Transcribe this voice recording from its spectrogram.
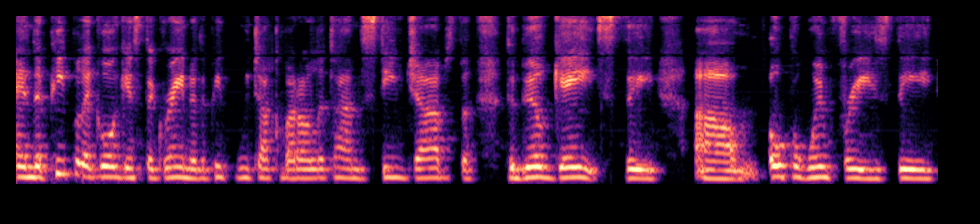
And the people that go against the grain are the people we talk about all the time steve jobs the, the bill gates the um, oprah winfrey's the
